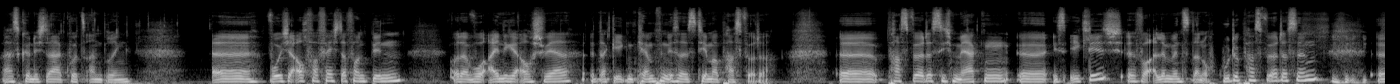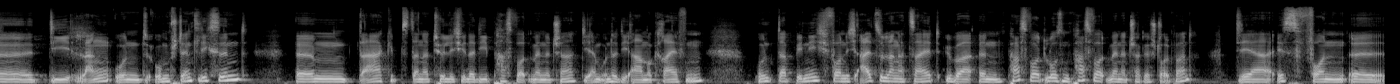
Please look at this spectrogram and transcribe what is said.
Was könnte ich da kurz anbringen? Äh, wo ich ja auch Verfechter von bin, oder wo einige auch schwer dagegen kämpfen, ist das Thema Passwörter. Äh, Passwörter sich merken äh, ist eklig, äh, vor allem wenn es dann auch gute Passwörter sind, äh, die lang und umständlich sind. Ähm, da gibt's dann natürlich wieder die Passwortmanager, die einem unter die Arme greifen. Und da bin ich vor nicht allzu langer Zeit über einen passwortlosen Passwortmanager gestolpert. Der ist von äh,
